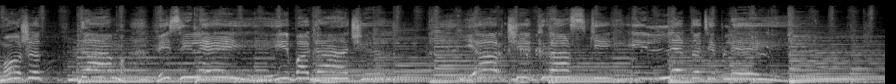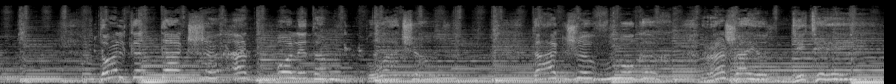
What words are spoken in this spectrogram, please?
Может, там веселей и богаче Ярче краски и лето теплей. Только так же от боли там плачут Так же в муках рожают детей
